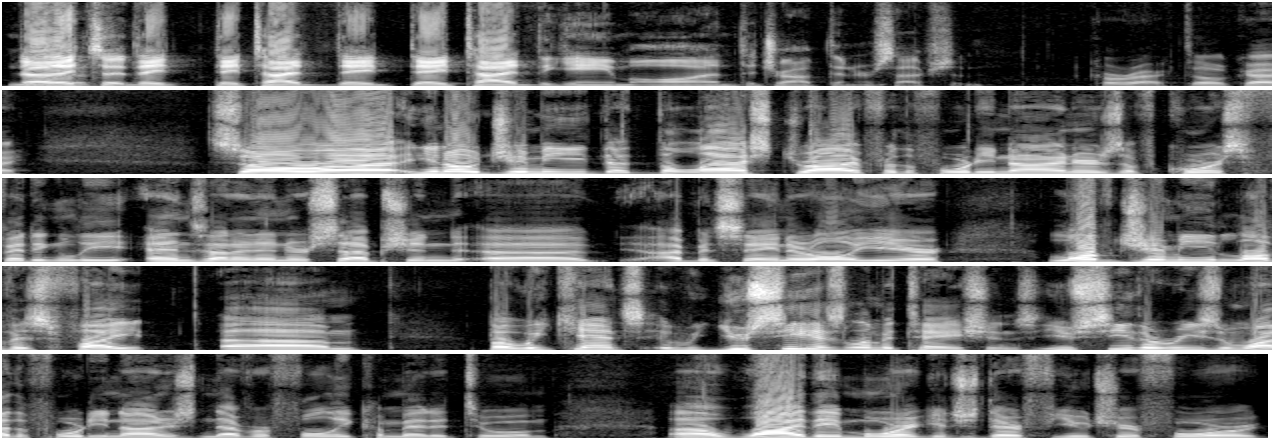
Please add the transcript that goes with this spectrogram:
No, they took they they tied they they tied the game on the dropped interception. correct okay so uh, you know Jimmy the, the last drive for the 49ers of course fittingly ends on an interception uh, I've been saying it all year love Jimmy love his fight um, but we can't you see his limitations you see the reason why the 49ers never fully committed to him uh, why they mortgaged their future for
